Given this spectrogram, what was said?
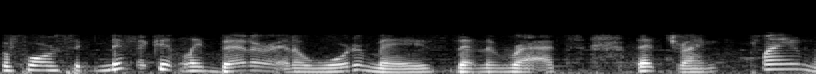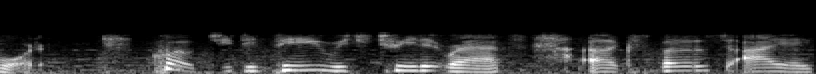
performed significantly better in a water maze than the rats that drank plain water. Quote, GTP treated rats uh, exposed to IH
